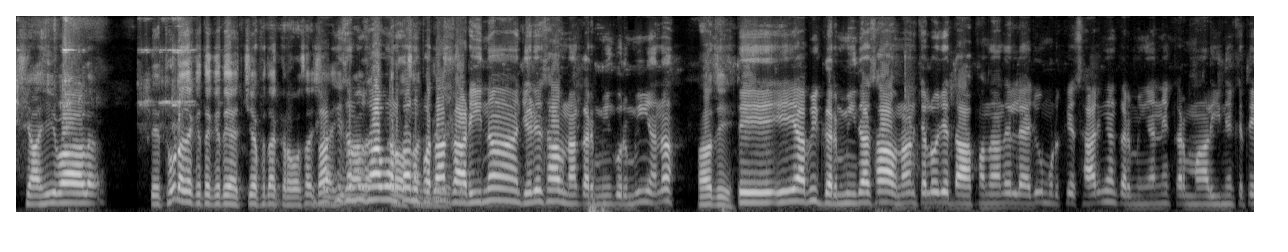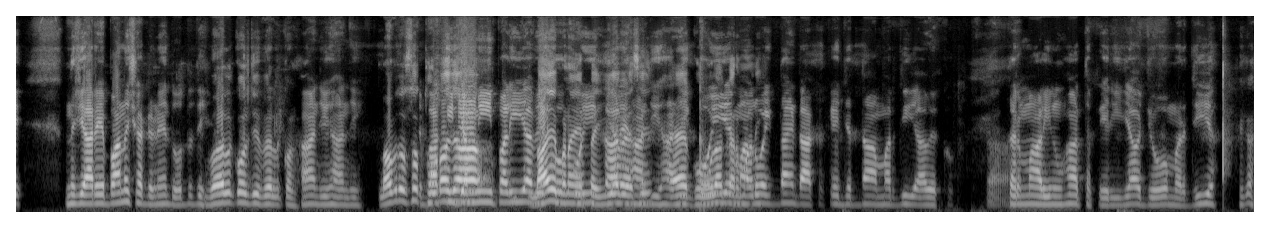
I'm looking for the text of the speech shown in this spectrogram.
ਸ਼ਾਹੀਵਾਲ ਤੇ ਥੋੜਾ ਜਿਹਾ ਕਿਤੇ ਕਿਤੇ ਐਚਐਫ ਦਾ ਕ੍ਰੋਸ ਆ ਬਾਕੀ ਸੰਧੂ ਸਾਹਿਬ ਹੁਣ ਤੁਹਾਨੂੰ ਪਤਾ ਗਾੜੀ ਨਾ ਜਿਹੜੇ ਹਿਸਾਬ ਨਾਲ ਗਰਮੀ ਗੁਰਮੀ ਆ ਨਾ ਹਾਂਜੀ। ਤੇ ਇਹ ਆ ਵੀ ਗਰਮੀ ਦਾ ਹਿਸਾਬ ਨਾਲ ਚਲੋ ਜੇ 10 15 ਦੇ ਲੈ ਜੂ ਮੁੜ ਕੇ ਸਾਰੀਆਂ ਗਰਮੀਆਂ ਨੇ ਕਰਮਾਂ ਵਾਲੀ ਨੇ ਕਿਤੇ ਨਜ਼ਾਰੇ ਬੰਨ ਛੱਡਣੇ ਦੁੱਧ ਦੇ। ਬਿਲਕੁਲ ਜੀ ਬਿਲਕੁਲ। ਹਾਂਜੀ ਹਾਂਜੀ। ਲਓ ਵੀ ਦੋਸਤੋ ਥੋੜਾ ਜਿਹਾ ਜੰਮੀ ਪਲੀ ਆ ਵੇਖੋ ਕੋਈ ਹਾਂਜੀ ਹਾਂਜੀ ਕੋਈ ਲਓ ਇਦਾਂ ਹੀ ਡੱਕ ਕੇ ਜਿੱਦਾਂ ਮਰਜ਼ੀ ਆ ਵੇਖੋ। ਹਾਂ। ਕਰਮਾਂ ਵਾਲੀ ਨੂੰ ਹੱਥ ਫੇਰੀ ਜਾਓ ਜੋ ਮਰਜ਼ੀ ਆ। ਠੀਕ ਆ।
